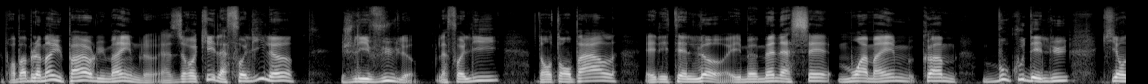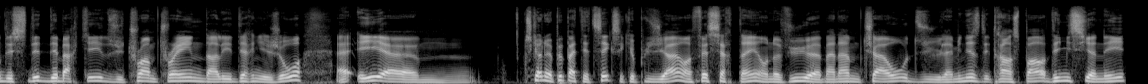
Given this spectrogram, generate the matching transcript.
a probablement eu peur lui-même, à se dire, OK, la folie, là, je l'ai vue, là. La folie dont on parle, elle était là et me menaçait moi-même, comme beaucoup d'élus qui ont décidé de débarquer du Trump Train dans les derniers jours. Euh, et euh, ce qui est un peu pathétique, c'est que plusieurs, en fait certains, on a vu euh, Mme Chao, la ministre des Transports, démissionner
